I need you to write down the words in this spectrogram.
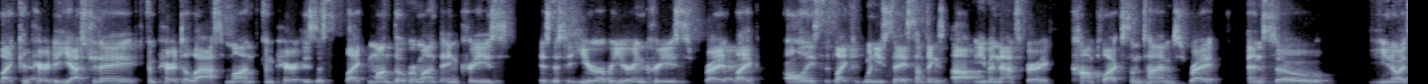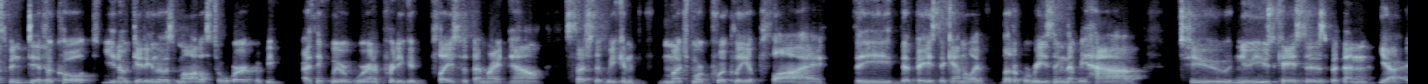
Like compared yeah. to yesterday compared to last month compare is this like month over month increase? Is this a year over year increase right? Like all these like when you say something's up even that's very complex sometimes right? And so you know it's been difficult you know getting those models to work but we i think we're, we're in a pretty good place with them right now such that we can much more quickly apply the the basic analytical reasoning that we have to new use cases but then yeah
